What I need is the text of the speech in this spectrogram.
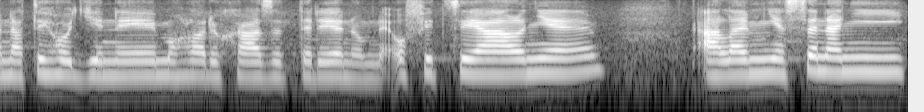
Na ty hodiny mohla docházet tedy jenom neoficiálně ale mně se na ní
